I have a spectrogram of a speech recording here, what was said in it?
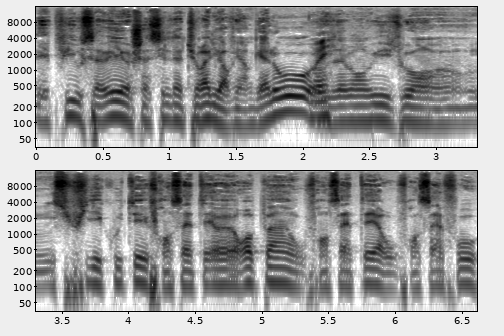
et puis vous savez, chasser le naturel, il revient en galop. Oui. Vous avez envie, vous- il suffit d'écouter France Inter, Europe 1 ou France Inter ou France Info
